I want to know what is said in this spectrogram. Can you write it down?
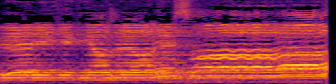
великий княже Александре.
